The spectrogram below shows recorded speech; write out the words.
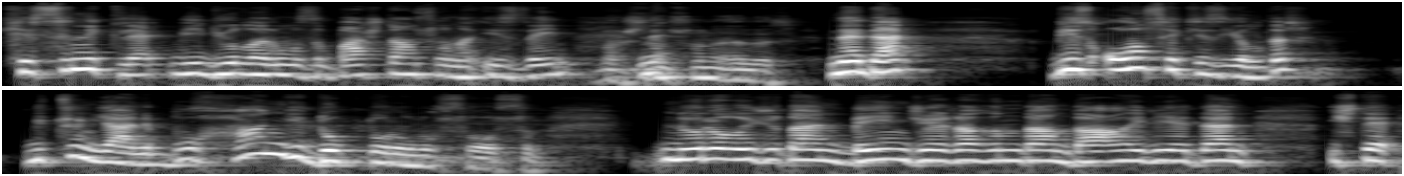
kesinlikle videolarımızı baştan sona izleyin. Baştan Ne- sona evet. Neden? Biz 18 yıldır bütün yani bu hangi doktor olursa olsun nörolojiden, beyin cerrahından, dahiliyeden işte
